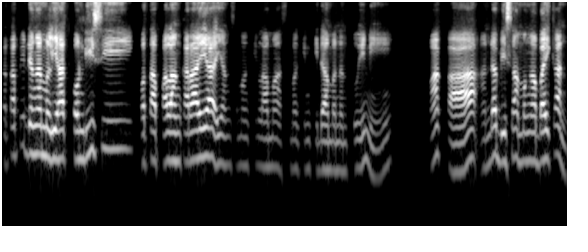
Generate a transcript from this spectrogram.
Tetapi dengan melihat kondisi kota Palangkaraya yang semakin lama semakin tidak menentu ini, maka Anda bisa mengabaikan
